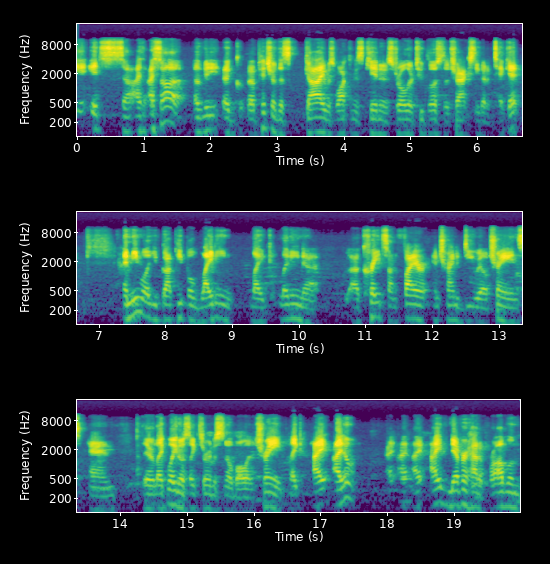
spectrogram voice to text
it's uh, I, I, saw a, video, a, a, picture of this guy was walking his kid in a stroller too close to the tracks and he got a ticket. And meanwhile you've got people lighting like lighting uh, uh, crates on fire and trying to derail trains and they're like well you know it's like throwing a snowball at a train like i i don't I, I, I've never had a problem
